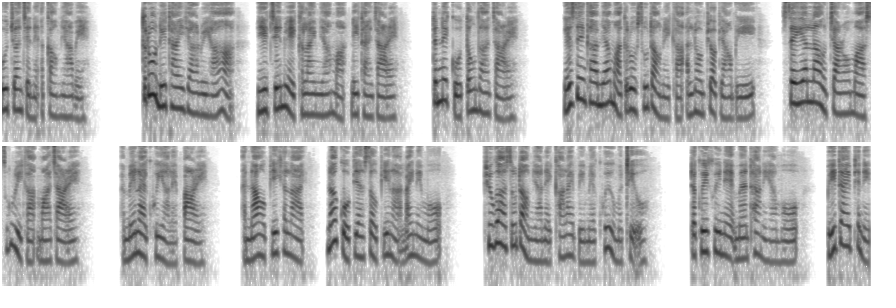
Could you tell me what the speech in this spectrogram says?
ကူးကျွမ်းကျင်တဲ့အကောင်များပဲ။သူတို့နေထိုင်ရာတွေဟာ မြေကျင်းတွေဂလိုင်းများမှာနေထိုင်ကြတယ်။တစ်နှစ်ကိုသုံးသားကြတယ်။ငေးစင်ခါများမှာသူတို့စူးတောင်တွေကအလွန်ပြော့ပြောင်းပြီးစေရက်လောက်ကြာတော့မှစူးတွေကမာကြတယ်။အမဲလိုက်ခွေးရလဲပါတယ်။အနောက်ပြေးခလိုက်နောက်ကိုပြန်ဆုပ်ပြေးလာလိုက်နေမို့ဖြူကစူးတောင်များနဲ့ခါလိုက်ပေမဲ့ခွေးကိုမထစ်ဘူးတခွေးခွေးနဲ့အမန်းထနေရမို့ဘေးတိုက်ဖြစ်နေ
